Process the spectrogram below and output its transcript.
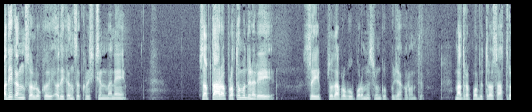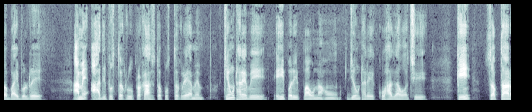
ଅଧିକାଂଶ ଲୋକ ଅଧିକାଂଶ ଖ୍ରୀଷ୍ଟିଆନ ମାନେ ସପ୍ତାହର ପ୍ରଥମ ଦିନରେ ସେହି ସଦାପ୍ରଭୁ ପରମେଶ୍ୱରଙ୍କୁ ପୂଜା କରନ୍ତି। ମାତ୍ର ପବିତ୍ର ଶାସ୍ତ୍ର ବାଇବଲରେ ଆମେ ଆଦି ପୁସ୍ତକରୁ ପ୍ରକାଶିତ ପୁସ୍ତକରେ ଆମେ କେଉଁଠାରେ ବି ଏହିପରି ପାଉନାହୁଁ ଯେଉଁଠାରେ କୁହାଯାଉଅଛି କି ସପ୍ତାହର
